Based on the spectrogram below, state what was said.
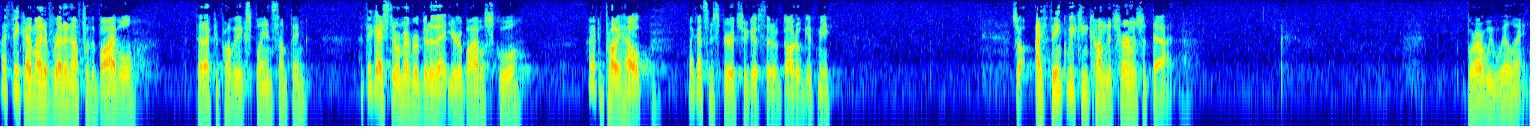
I think I might have read enough of the Bible that I could probably explain something. I think I still remember a bit of that year of Bible school. I could probably help. I got some spiritual gifts that God will give me. So I think we can come to terms with that. But are we willing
